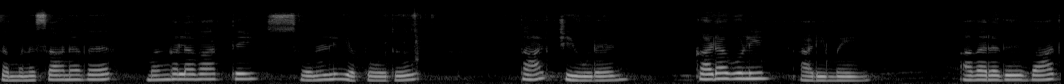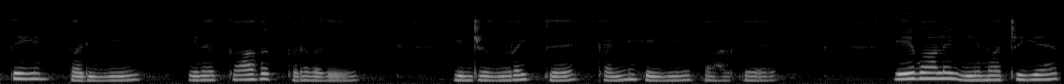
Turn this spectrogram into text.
சமணசானவர் மங்கள வார்த்தை சொல்லிய போது தாழ்ச்சியுடன் கடவுளின் அடிமை அவரது வார்த்தையின் படியே எனக்காக கிடவது என்று உரைத்த கன்னிகையே வாழ்க. ஏவாளை ஏமாற்றிய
